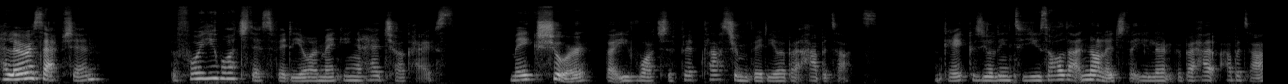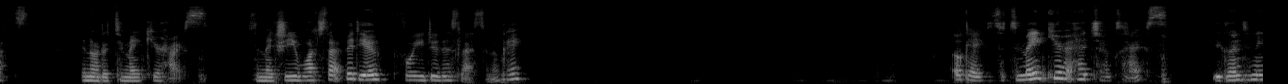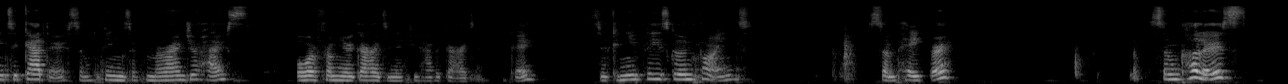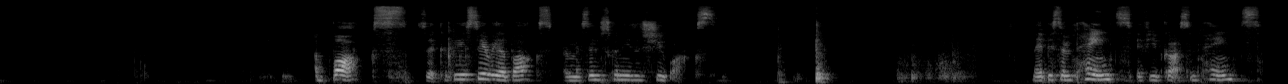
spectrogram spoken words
Hello reception. Before you watch this video on making a hedgehog house, make sure that you've watched the flipped classroom video about habitats. Okay, because you'll need to use all that knowledge that you learned about ha habitats in order to make your house. So make sure you've watched that video before you do this lesson, okay? Okay, so to make your hedgehog's house, you're going to need to gather some things from around your house or from your garden if you have a garden, okay? So can you please go and find some paper, some colours, a box, so it could be a cereal box, or Miss is going to use a shoe box. Maybe some paints, if you've got some paints.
